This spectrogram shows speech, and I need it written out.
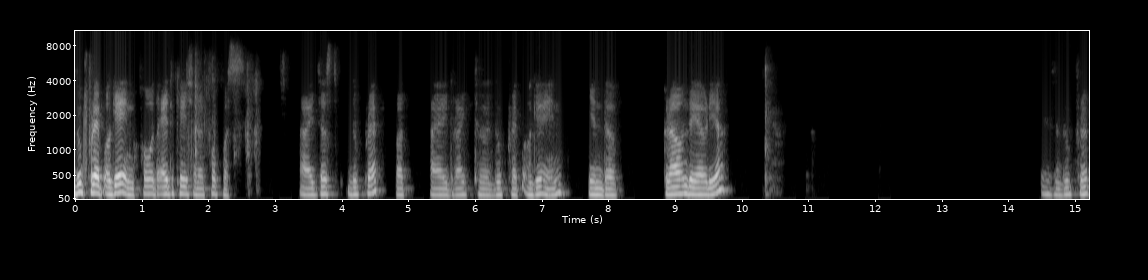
do prep again for the educational purpose. I just do prep, but I'd like to do prep again in the ground area. A do prep.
